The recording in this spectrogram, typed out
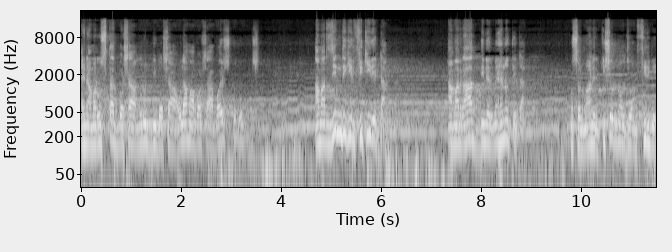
এই না আমার উস্তাদ বসা, মুরব্বী বসা, ওলামা বসা, বয়স্ক লোক বসা। আমার জিন্দিগির ফিকির এটা, আমার রাত দিনের মেহনত এটা। মুসলমানের কিশোর নওজোয়ান ফিরবে।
